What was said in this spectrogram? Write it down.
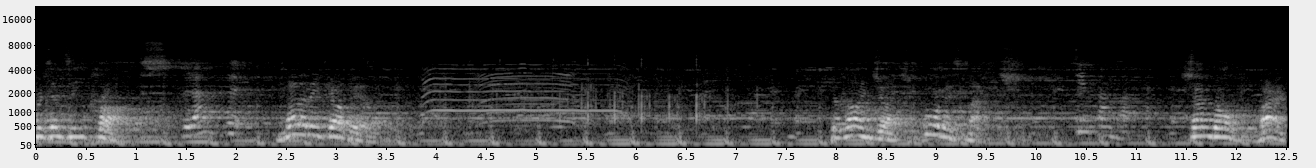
representing France, Melanie Gaubil. The line judge for this match, Shandor Wang.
